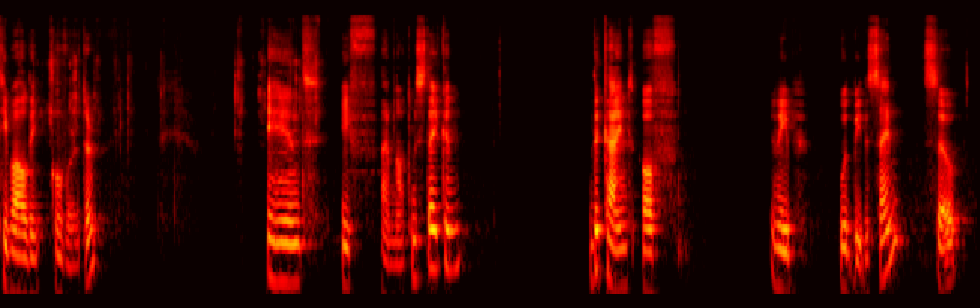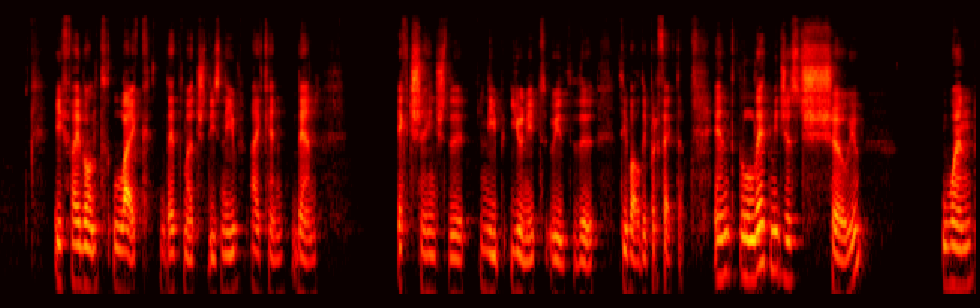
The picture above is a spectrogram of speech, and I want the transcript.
Tibaldi converter. And if I'm not mistaken, the kind of nib would be the same. So if I don't like that much this nib, I can then exchange the nib unit with the Tibaldi Perfecta. And let me just show you one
